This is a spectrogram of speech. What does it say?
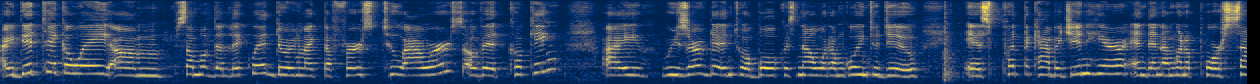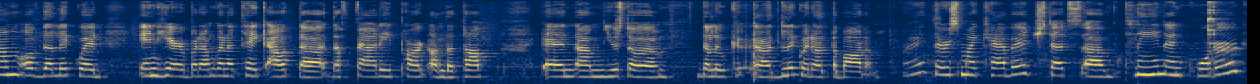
I did take away um, some of the liquid during like the first two hours of it cooking. I reserved it into a bowl because now what I'm going to do is put the cabbage in here and then I'm going to pour some of the liquid in here but I'm going to take out the, the fatty part on the top and um, use the, the uh, liquid at the bottom. All right, there's my cabbage that's um, clean and quartered.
